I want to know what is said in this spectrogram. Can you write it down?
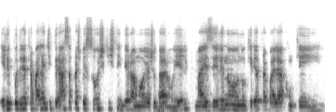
ele poderia trabalhar de graça para as pessoas que estenderam a mão e ajudaram ele, mas ele não, não queria trabalhar com quem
